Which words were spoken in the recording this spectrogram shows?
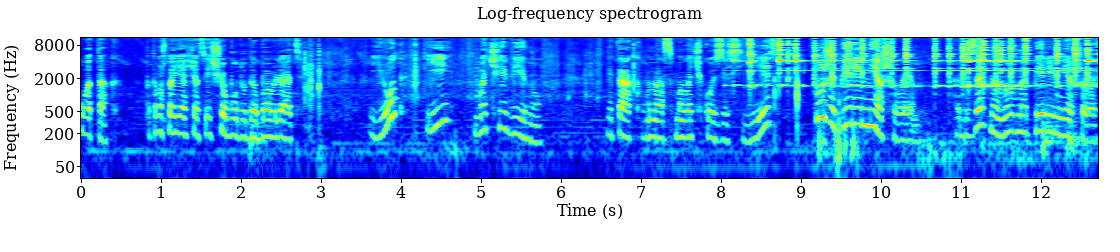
вот так. Потому что я сейчас еще буду добавлять йод и мочевину. Итак, у нас молочко здесь есть. Тоже перемешиваем. Обязательно нужно перемешивать.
